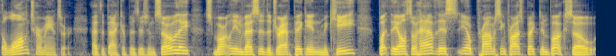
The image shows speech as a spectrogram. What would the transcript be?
the long term answer at the backup position. So they smartly invested the draft pick in McKee, but they also have this, you know, promising prospect in Book. So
